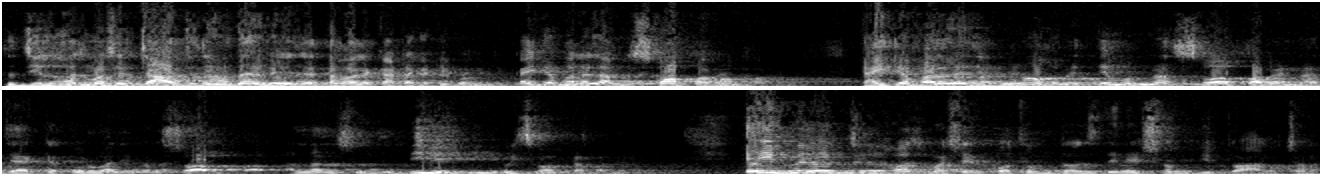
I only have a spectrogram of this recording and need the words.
তো জিলহজ মাসের চাঁদ যদি উদয় হয়ে যায়, তাহলে কাটাকাটি বন্ধ। কাইটা ফালালে আপনি সব পাবেন না। কাইটা ফালালে যে গুণ হবে, তেমন না, সব পাবেন না। যে একটা কোরবানি করে সব আল্লাহ রসুল যে দিবে, ওই সবটা পাবেন এই হইল জিলহজ মাসের প্রথম দশ দিনের সংক্ষিপ্ত আলোচনা।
